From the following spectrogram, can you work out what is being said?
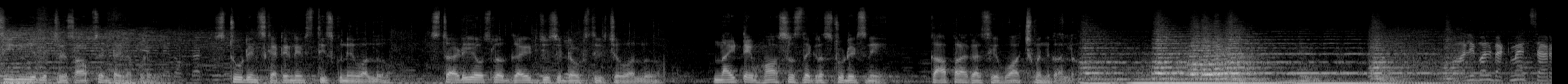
సీనియర్ లెక్చరర్స్ ఆబ్సెంట్ అయినప్పుడు స్టూడెంట్స్కి అటెండెన్స్ తీసుకునే వాళ్ళు స్టడీ హౌస్లో గైడ్ చూసి డౌట్స్ తీర్చేవాళ్ళు. నైట్ టైం హాస్టల్స్ దగ్గర స్టూడెంట్స్ని కాపలా కాసే వాచ్మెన్ గాళ్ళు. వాలీబాల్ బెట్ మ్యాచ్ సార్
